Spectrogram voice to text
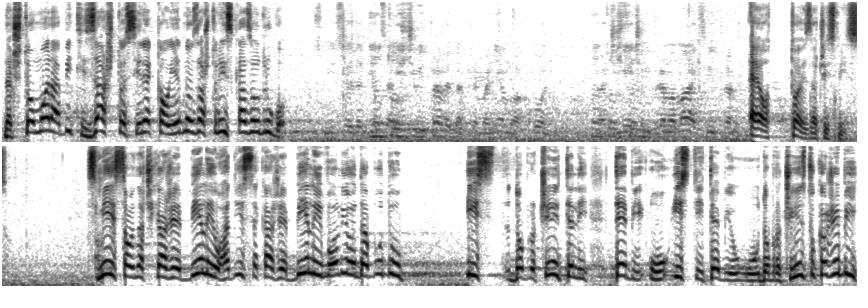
Znači to mora biti zašto si rekao jedno, zašto nisi kazao drugo. Smisao je da djeca neće biti pravedna prema njemu, ako on. Znači neće biti prema majci biti pravedna. Evo, to je znači smisao. Smisao, znači kaže, bili u hadise, kaže, bili volio da budu ist dobročinitelji tebi u isti tebi u dobročinstvu kaže bi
